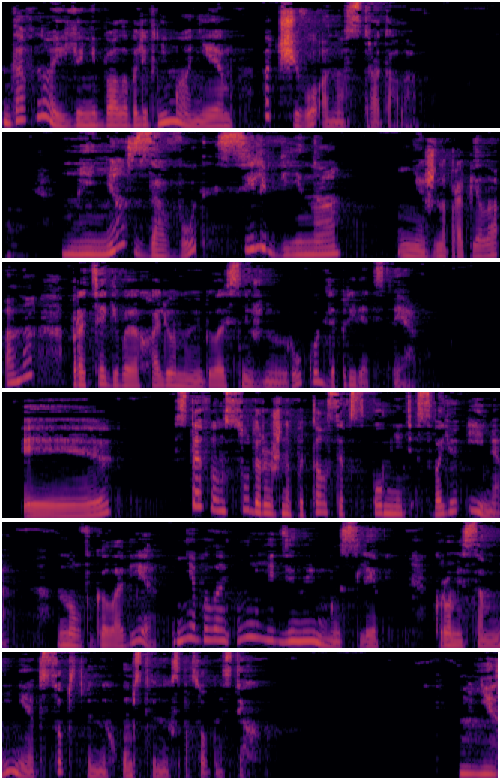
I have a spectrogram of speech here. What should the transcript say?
Давно ее не баловали вниманием, от чего она страдала. Меня зовут Сильвина, нежно пропела она, протягивая холеную белоснежную руку для приветствия. Э, Стефан судорожно пытался вспомнить свое имя, но в голове не было ни единой мысли, кроме сомнения в собственных умственных способностях. Мне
